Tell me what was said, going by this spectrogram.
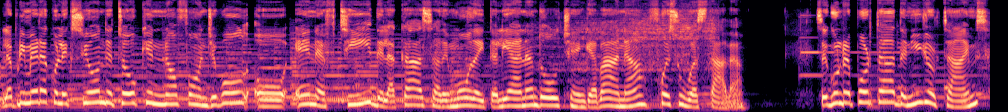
La primera colección de token no fungible o NFT de la casa de moda italiana Dolce Gabbana fue subastada. Según reporta The New York Times,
